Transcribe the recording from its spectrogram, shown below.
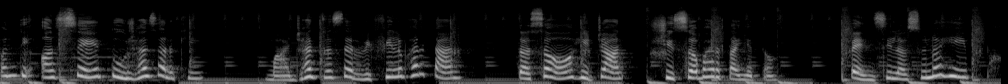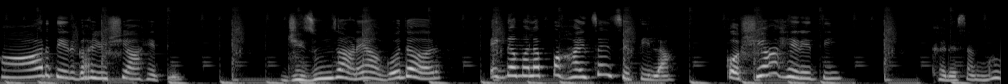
पण ती असते तुझ्यासारखी. माझ्यात जसं रिफिल भरतात तसं हिच्यात शिसं भरता येतं. पेन्सिल असूनही फार दीर्घायुष्य आहे ती. झिजून जाण्या अगोदर एकदा मला पाहायचंच आहे तिला. कशी आहे रे ती? खरं सांगू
